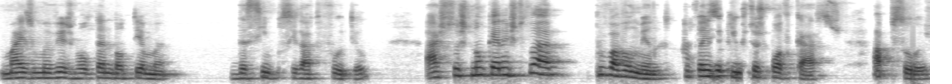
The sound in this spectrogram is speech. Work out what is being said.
mais uma vez voltando ao tema da simplicidade fútil, há as pessoas que não querem estudar. Provavelmente, tu tens aqui os teus podcasts, há pessoas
